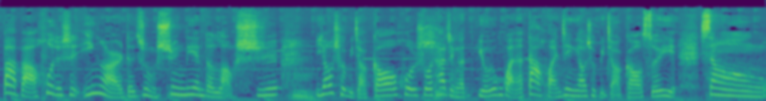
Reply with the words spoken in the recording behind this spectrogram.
爸爸或者是婴儿的这种训练的老师，要求比较高，或者说他整个游泳馆的大环境要求比较高，所以像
